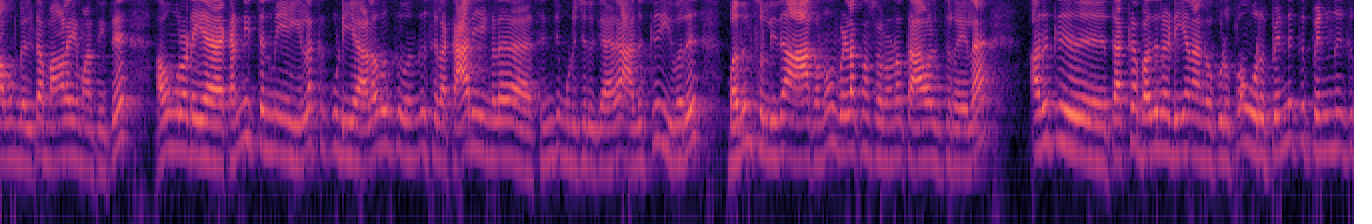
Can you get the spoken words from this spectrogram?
அவங்கள்ட்ட மாலையை மாற்றிட்டு அவங்களுடைய கன்னித்தன்மையை இழக்கக்கூடிய அளவுக்கு வந்து சில காரியங்களை செஞ்சு முடிச்சிருக்காரு. அதுக்கு இவர் பதில் சொல்லி தான் ஆகணும் விளக்கம் சொல்லணும் காவல்துறையில். அதுக்கு தக்க பதிலடியை நாங்கள் கொடுப்போம். ஒரு பெண்ணுக்கு பெண்ணுக்கு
